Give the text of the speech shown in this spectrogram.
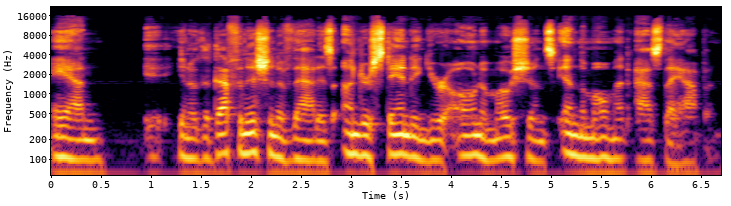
And, you know, the definition of that is understanding your own emotions in the moment as they happen.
